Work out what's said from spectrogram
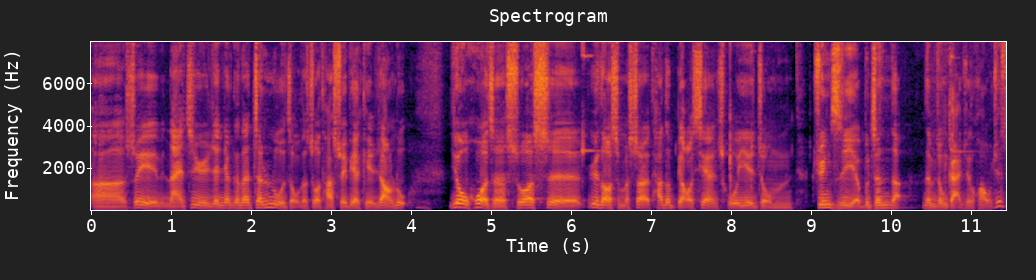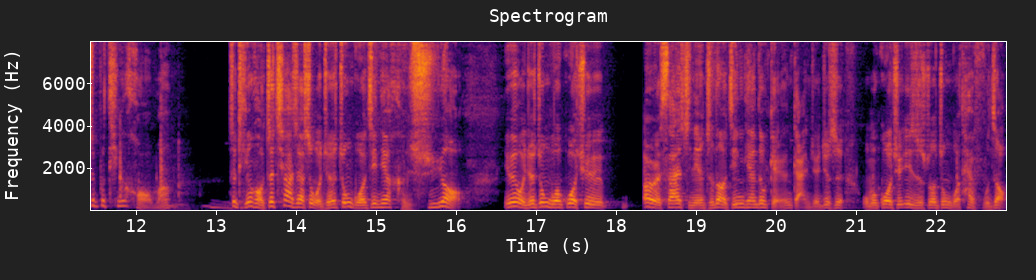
呃，所以乃至于人家跟他争路走的时候，他随便可以让路，又或者说是遇到什么事儿，他都表现出一种君子也不争的那么种感觉的话，我觉得这不挺好吗？这挺好，这恰恰是我觉得中国今天很需要，因为我觉得中国过去。二三十年，直到今天都给人感觉就是我们过去一直说中国太浮躁。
